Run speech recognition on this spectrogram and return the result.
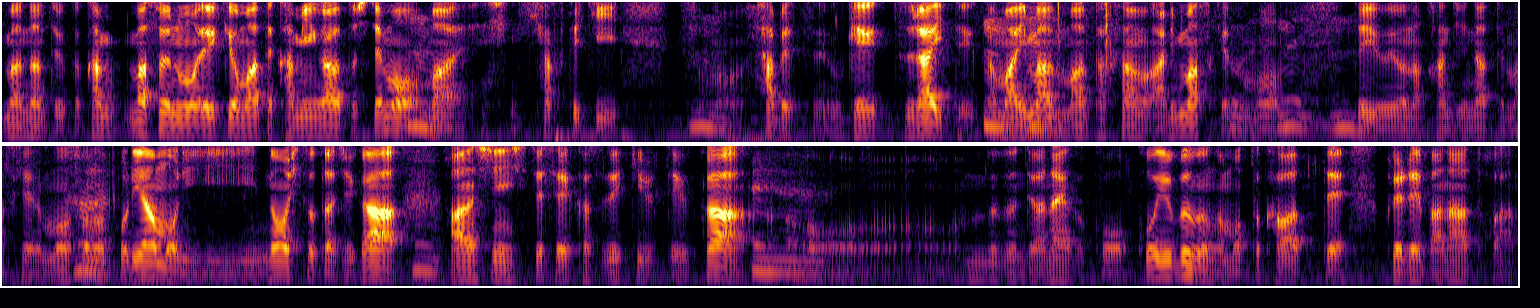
まあなんというかまあそういうの影響もあってカミングアウトしても、うん。まあ比較的その差別受けづらいというか、まあ、今、まあ、たくさんありますけども、っていうような感じになってますけれども、はい。そのポリアモリーの人たちが安心して生活できるっていうか、部分ではないかこうこういう部分がもっと変わってくれればなとか。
